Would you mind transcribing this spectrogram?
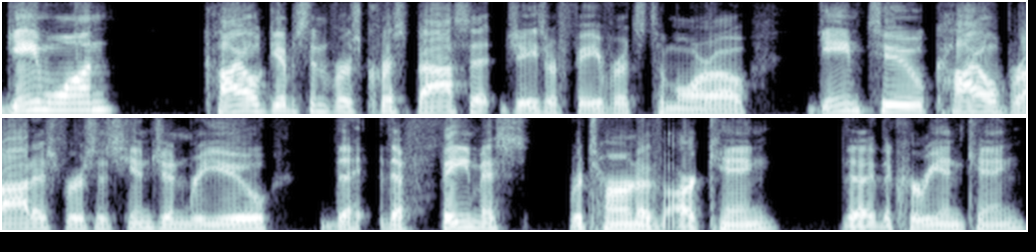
Game one, Kyle Gibson versus Chris Bassitt. Jays are favorites tomorrow. Game two, Kyle Bradish versus Hyunjin Ryu, the the famous return of our king, the the Korean king.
